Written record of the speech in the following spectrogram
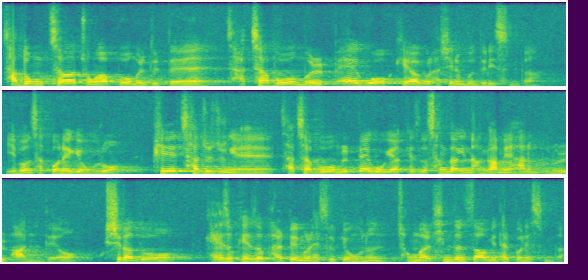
자동차 종합보험을 들 때 자차 보험을 빼고 계약을 하시는 분들이 있습니다. 이번 사건의 경우로 피해 차주 중에 자차 보험을 빼고 계약해서 상당히 난감해하는 분을 봤는데요. 혹시라도 계속해서 발뺌을 했을 경우는 정말 힘든 싸움이 될 뻔했습니다.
